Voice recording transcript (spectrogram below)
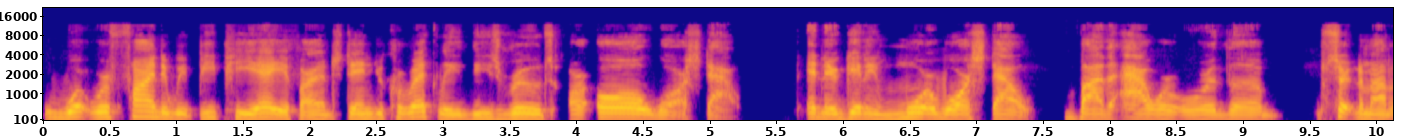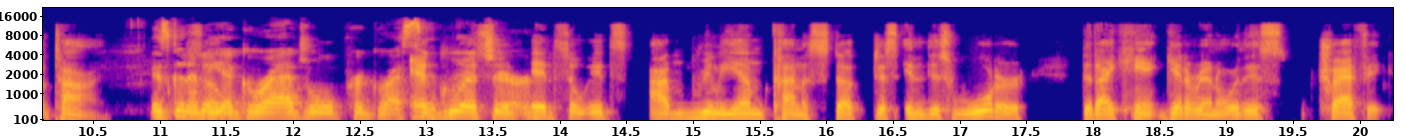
What we're finding with PPA, if I understand you correctly, these roads are all washed out and they're getting more washed out by the hour or the certain amount of time. It's going to be a gradual, progressive aggressive nature. and so it's i really am kind of stuck just in this water that i can't get around or this traffic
